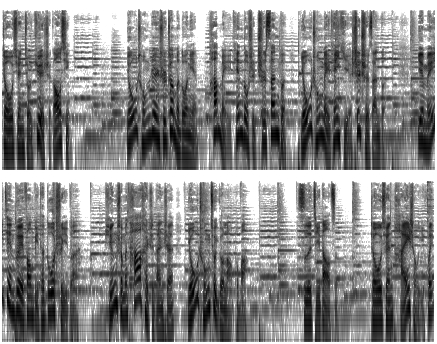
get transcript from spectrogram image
周轩就越是高兴。尤虫认识这么多年，他每天都是吃三顿，尤虫每天也是吃三顿，也没见对方比他多吃一顿。凭什么他还是单身，尤虫就有老婆抱？思及到此，周轩抬手一挥，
